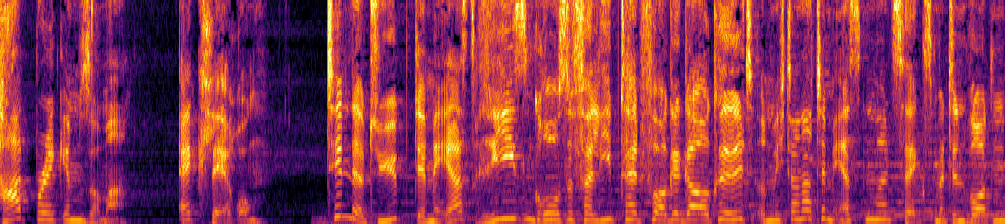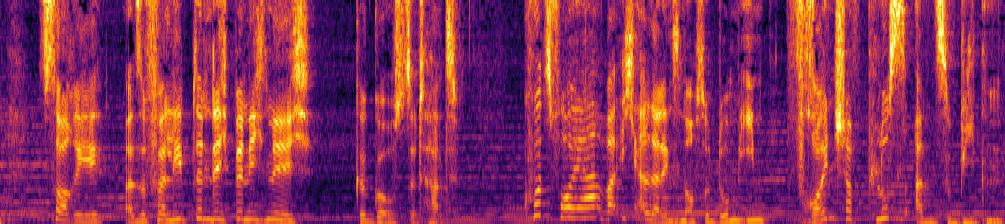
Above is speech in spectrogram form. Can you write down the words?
Heartbreak im Sommer. Erklärung. Tinder-Typ, der mir erst riesengroße Verliebtheit vorgegaukelt und mich dann nach dem ersten Mal Sex mit den Worten Sorry, also verliebt in dich bin ich nicht, geghostet hat. Kurz vorher war ich allerdings noch so dumm, ihm Freundschaft Plus anzubieten.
